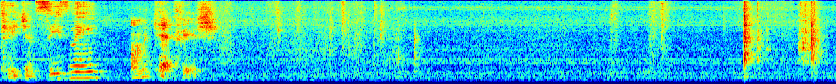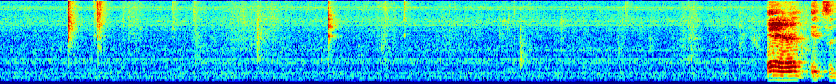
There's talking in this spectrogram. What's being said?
Cajun seasoning on the catfish. And it's a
